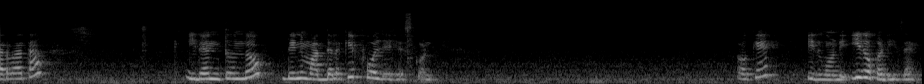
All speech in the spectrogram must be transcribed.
తర్వాత ఇది ఎంత ఉందో దీన్ని మధ్యలోకి ఫోల్డ్ చేసేసుకోండి. ఓకే? ఇదిగోండి ఇది ఒక డిజైన్.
